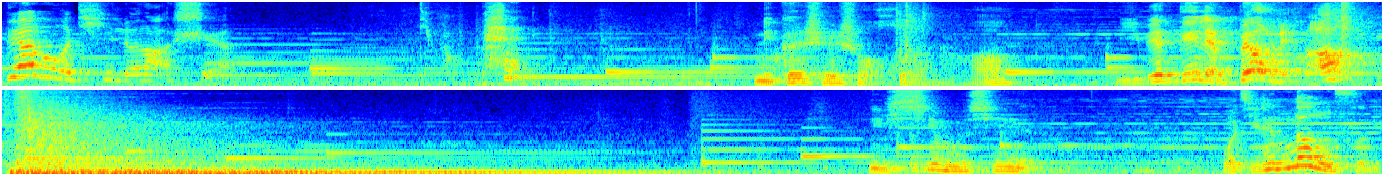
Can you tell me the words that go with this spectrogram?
不要跟我提刘老师，你不配。你跟谁说话呢？啊！你别给脸不要脸啊！你信不信？我今天弄死你！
